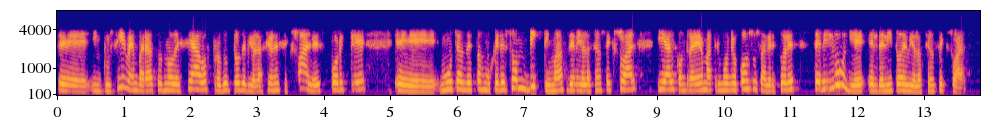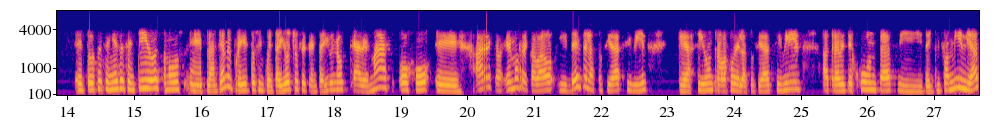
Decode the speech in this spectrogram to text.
eh, inclusive embarazos no deseados, productos de violaciones sexuales, porque eh, muchas de estas mujeres son víctimas de violación sexual y al contraer matrimonio con sus agresores se diluye el delito de violación sexual. Entonces, en ese sentido, estamos eh, planteando el proyecto 5871, que además, ojo, eh, hemos recabado y desde la sociedad civil, que ha sido un trabajo de la sociedad civil a través de juntas y de familias,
